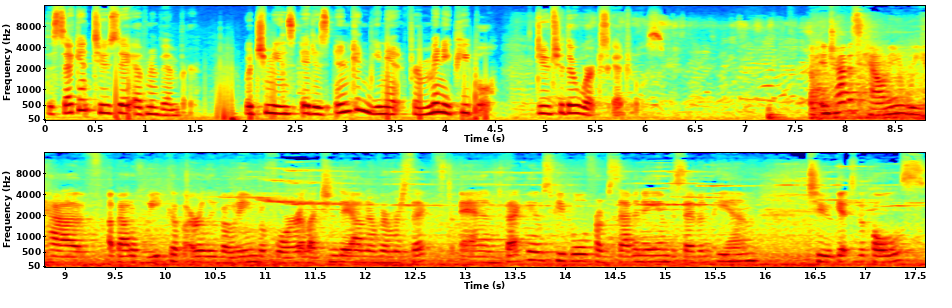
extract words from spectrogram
the second Tuesday of November, which means it is inconvenient for many people due to their work schedules. In Travis County, we have about a week of early voting before Election Day on November 6th, and that gives people from 7 a.m. to 7 p.m. to get to the polls.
